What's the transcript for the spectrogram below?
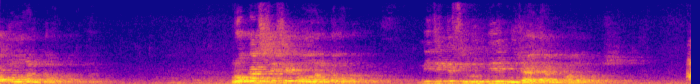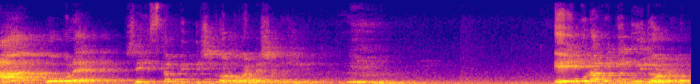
অকল্যাণ কামনা করে। প্রকাশ্যে সে কল্যাণ কামনা করে। নিজেকে সুরুপ দিয়ে বোঝায় যে আমি ভালো মানুষ। আর গোপনে সে ইসলাম বিদ্বেষী কর্মকাণ্ডের সাথে জড়িত। এই মুনাফিকি দুই ধরনের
